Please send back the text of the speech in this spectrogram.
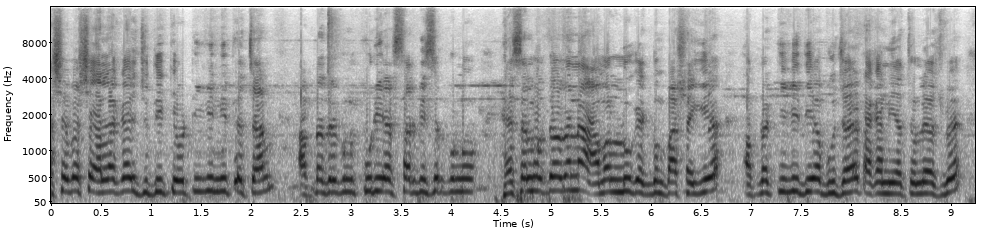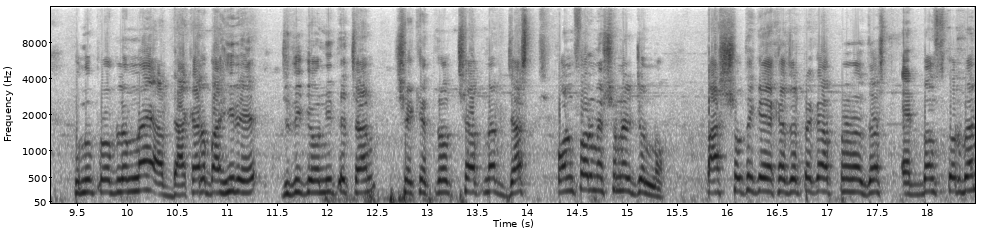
আশেপাশে এলাকায় যদি কেউ টিভি নিতে চান, আপনাদের কোনো কুরিয়ার সার্ভিসের কোনো হ্যাসেল হতে হবে না। আমার লোক একদম বাসায় গিয়ে আপনার টিভি দিয়ে বুঝায়, টাকা নিয়ে চলে আসবে। কোনো প্রবলেম নাই। আর ঢাকার বাহিরে যদি কেউ নিতে চান, সেক্ষেত্রে হচ্ছে আপনার জাস্ট কনফার্মেশনের জন্য পাঁচশো থেকে এক হাজার টাকা আপনারা জাস্ট অ্যাডভান্স করবেন।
